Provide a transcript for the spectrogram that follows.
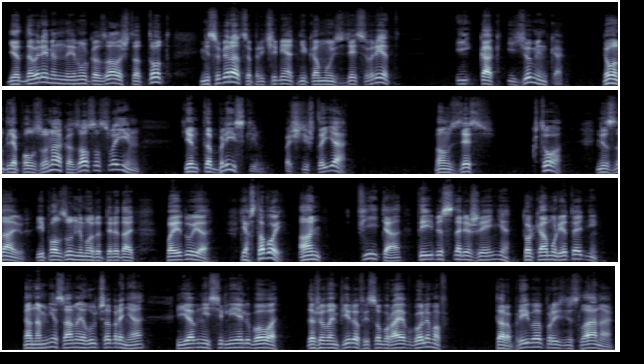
и одновременно ему казалось, что тот не собирается причинять никому здесь вред, и, как изюминка, он для ползуна оказался своим, кем-то близким, почти что я. Но он здесь... Кто? Не знаю, и ползун не может передать. Пойду я. Я с тобой. Ань, Фитя, ты без снаряжения, только амулеты одни. А на мне самая лучшая броня, я в ней сильнее любого, даже вампиров и самураев-големов. Торопливо произнесла она.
